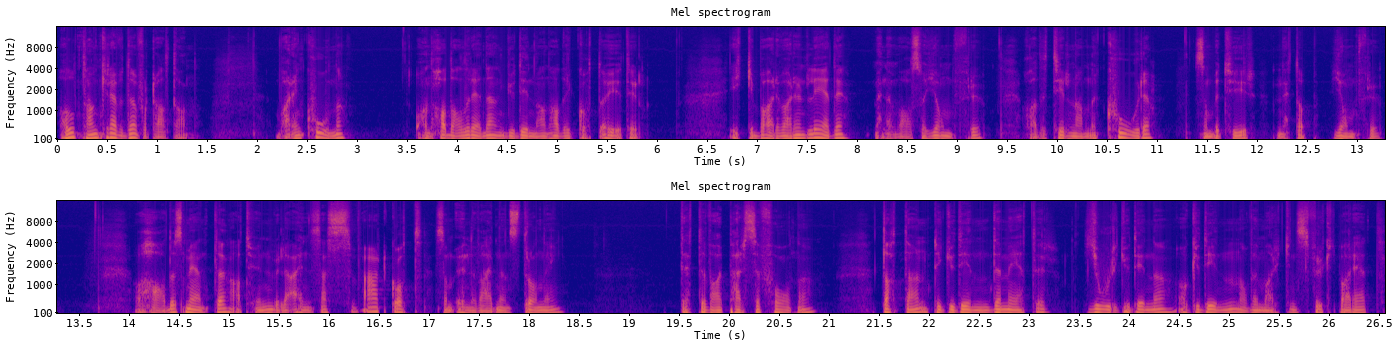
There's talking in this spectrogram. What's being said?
Alt han krevde, fortalte han, var en kone og han hadde allerede en gudinne han hadde godt øye til. Ikke bare var hun ledig, men hun var også jomfru, og hadde tilnavnet Kore, som betyr nettopp jomfru. Og Hades mente at hun ville egne seg svært godt som underverdenens dronning. Dette var Persefone, datteren til gudinnen Demeter, jordgudinne og gudinnen over markens fruktbarhet,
